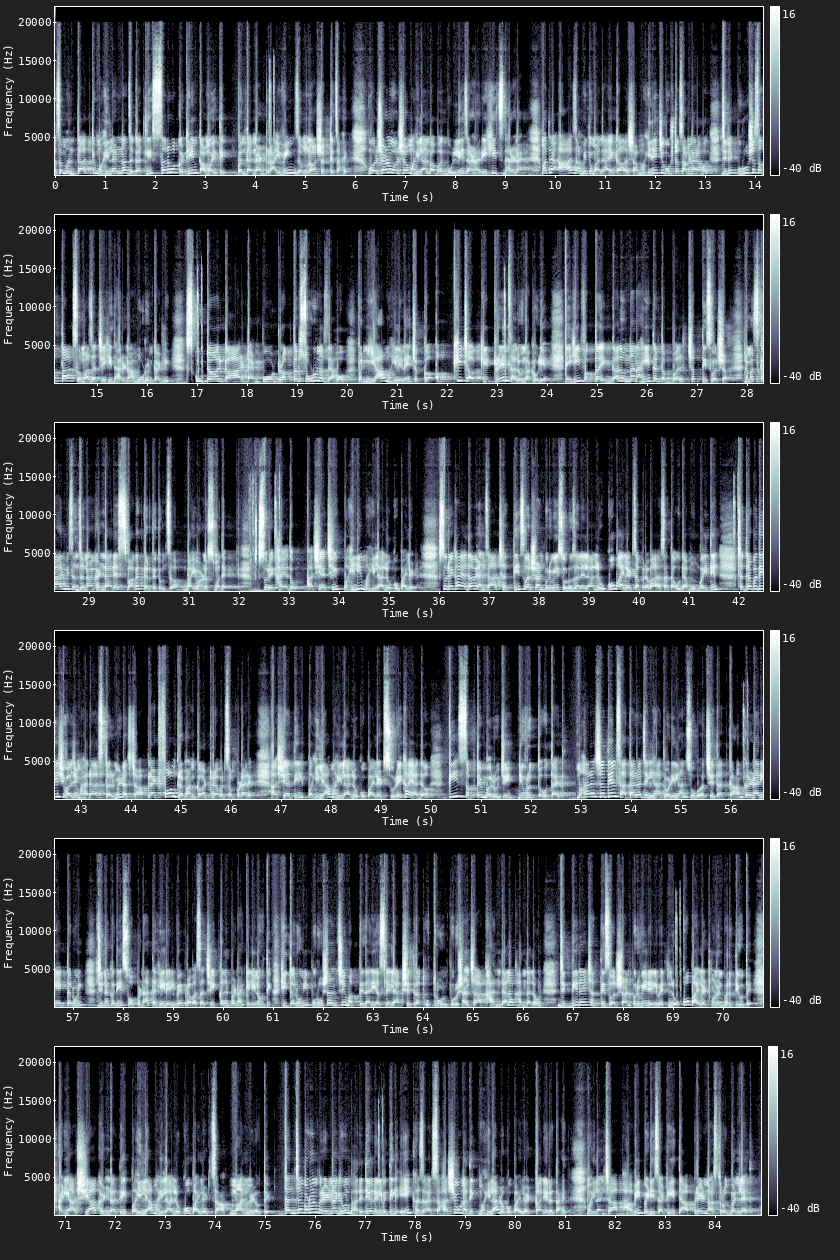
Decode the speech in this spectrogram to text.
असं म्हणतात की महिलांना जगातली सर्व कठीण कामं येतील पण त्यांना ड्रायव्हिंग जमणं अशक्यच आहे. वर्षानुवर्ष महिलांबाबत बोलली जाणारी हीच धारणा आहे. मात्र आज आम्ही तुम्हाला एका अशा महिलेची गोष्ट सांगणार आहोत जिने पुरुष सत्ताक समाजाची ही धारणा मोडून काढली. स्कूटर कार टेम्पो ट्रक तर सोडूनच द्या हो. पण या महिलेने चक्क अख्खीच्या अख्खी ट्रेन चालवून दाखवली आहे. तेही फक्त एकदा दोनदा नाही तर तब्बल छत्तीस वर्ष. नमस्कार मी संजना खंडारे. स्वागत करते तुमचं बाई मध्ये सुरेखा यादव आशियाची पहिली महिला लोको पायलट. सुरेखा यादव यांचा छत्तीस वर्षांपूर्वी सुरू झालेला लोको पायलटचा प्रवास आता उद्या मुंबईतील छत्रपती शिवाजी महाराज टर्मिनसच्या प्लॅटफॉर्म क्रमांक अठरावर संपणार आहे. आशियातील पहिल्या महिला लोको पायलट सुरेखा यादव तीस सप्टेंबर रोजी निवृत्त होत आहेत. महाराष्ट्रातील सातारा जिल्ह्यात वडिलांसोबत शेतात काम करणारी एक तरुणी जिनं कधी स्वप्नातही रेल्वे प्रवासाची कल्पना केली नव्हती. ही तरुणी पुरुषांची मक्तेदारी असलेल्या क्षेत्रात उतरून पुरुषांच्या खांद्याला खांदा लावून जिद्दीने छत्तीस वर्षांपूर्वी रेल्वेत लोको पायलट म्हणून भरती होते आणि आशिया खंडातील पहिल्या महिला लोको पायलटचा मान मिळवते. त्यांच्याकडून प्रेरणा घेऊन भारतीय रेल्वेतील एक हजार सहाशेहून अधिक महिला लोको पायलट कार्यरत आहेत. महिलांच्या भावी पिढीसाठी त्या प्रेरणास्त्रोत बनल्या आहेत.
